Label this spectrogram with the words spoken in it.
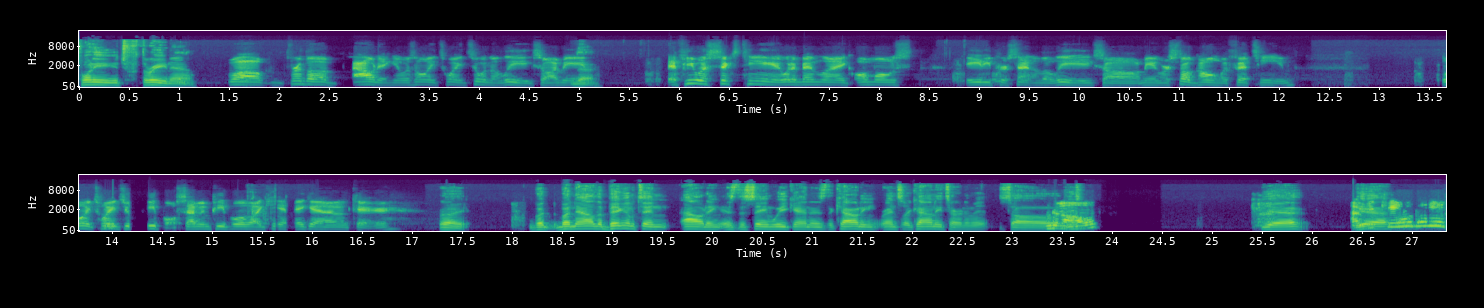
23 now. Well, for the outing, it was only 22 in the league. So I mean, Yeah. if he was 16, it would have been like almost 80% of the league. So I mean, we're still going with 15. It's only 22 people, seven people. I can't make it. I don't care. Right. But but now the Binghamton outing is the same weekend as the county Rensselaer County tournament. So No. yeah, Are Yeah. you kidding me?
